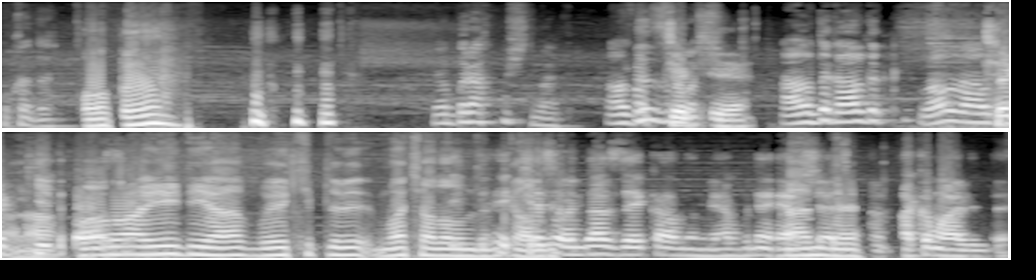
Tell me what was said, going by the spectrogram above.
bu kadar. Oh be. Ben bırakmıştım artık. Aldınız mı? Çok iyi. Aldık aldık. Vallahi aldık. Çok iyiydi. Vallahi iyiydi ya. Bu ekiple bir maç alalım dedik ilk kez aldık. oyundan zevk aldım ya. Bu ne ya? Ben Şey, de. takım halinde.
